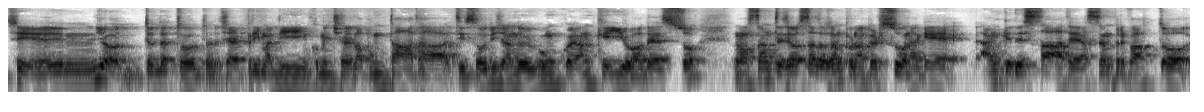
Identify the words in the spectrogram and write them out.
Sì, ehm, io ti ho detto, cioè, prima di incominciare la puntata, ti stavo dicendo che comunque anche io adesso, nonostante sia stato sempre una persona che anche d'estate ha sempre fatto,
